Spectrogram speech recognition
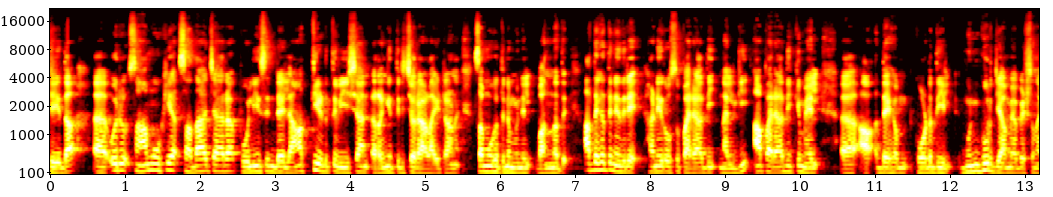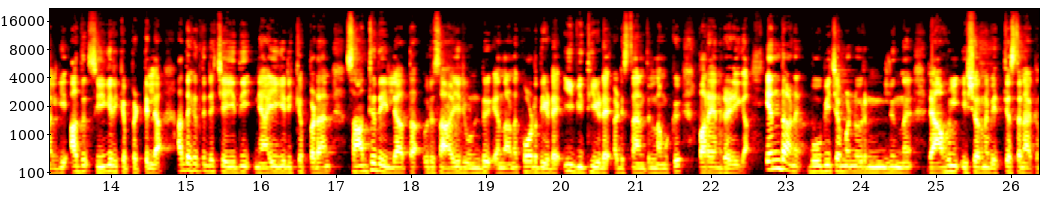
ചെയ്ത ഒരു സാമൂഹ്യ സദാചാര പോലീസിന്റെ ലാത്തിയെടുത്ത് വീശാൻ ഇറങ്ങിത്തിരിച്ച ഒരാളായിട്ടാണ് സമൂഹത്തിന് മുന്നിൽ വന്നത്. അദ്ദേഹത്തിനെതിരെ ഹണി റോസ് പരാതി നൽകി. ആ പരാതിക്ക് മേൽ അദ്ദേഹം കോടതിയിൽ മുൻകൂർ ജാമ്യാപേക്ഷ നൽകി. അത് സ്വീകരിക്കപ്പെട്ടില്ല. അദ്ദേഹത്തിന്റെ ചെയ്തി ന്യായീകരിക്കപ്പെടാൻ സാധ്യതയില്ലാത്ത ഒരു സാഹചര്യം ഉണ്ട് എന്നാണ് കോടതിയുടെ ഈ വിധിയുടെ അടിസ്ഥാനത്തിൽ നമുക്ക് പറയാൻ കഴിയുക. എന്താണ് ബോബി ചെമ്മണ്ണൂരിൽ നിന്ന് രാഹുൽ ഈശ്വറിനെ വ്യത്യസ്തനാക്കുന്നത്?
